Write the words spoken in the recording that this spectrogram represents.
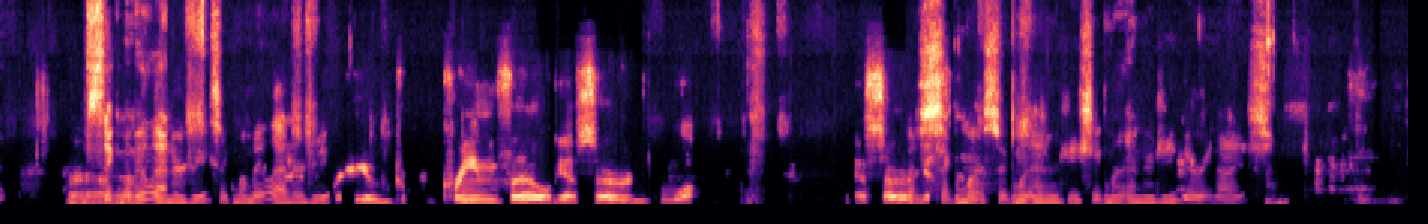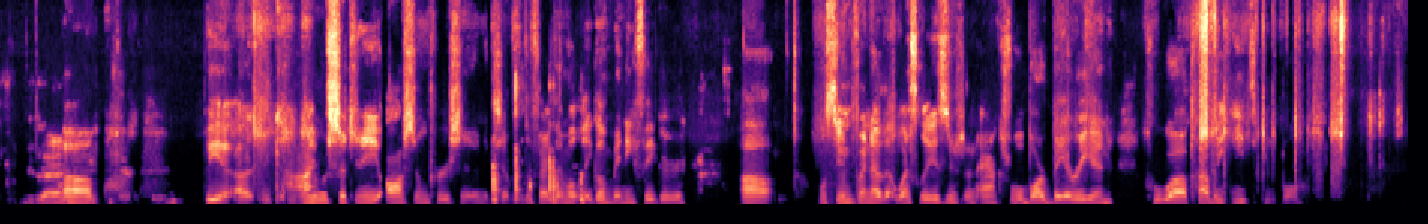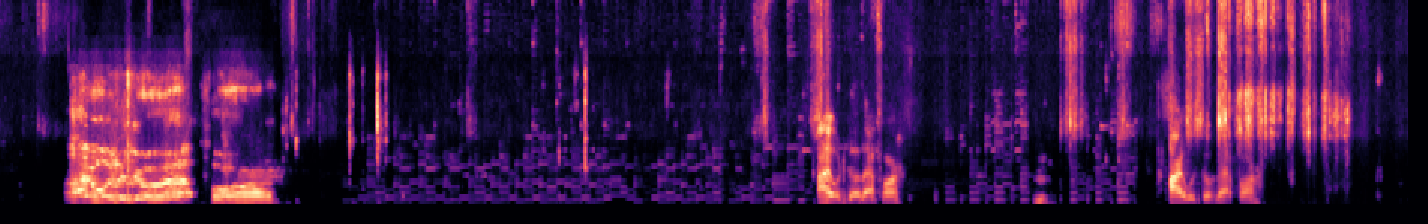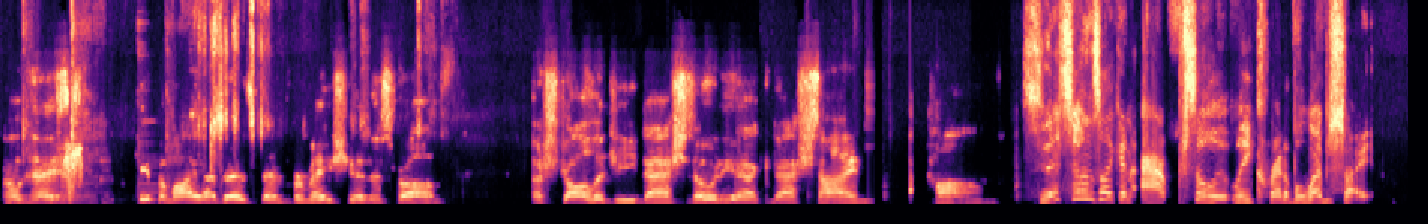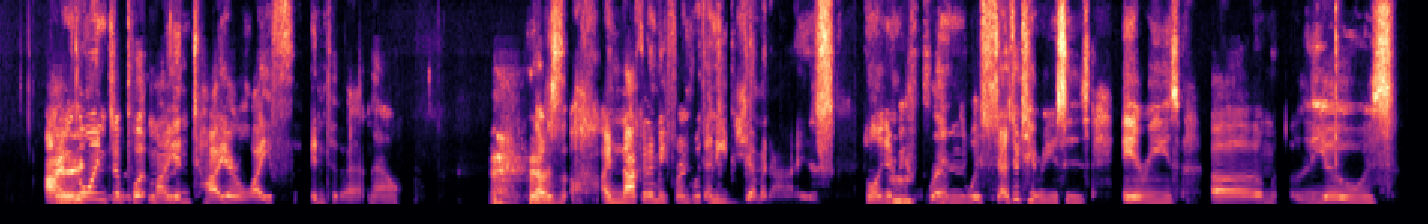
Uh, Sigma male energy. Sigma male energy. what are you cream filled? Yes, sir. What? Yes, sir. Yes. Sigma, Sigma energy, Sigma energy. Very nice. Exactly. Um, but yeah, uh, I'm such an awesome person, except for the fact that I'm a Lego minifigure. Uh, we'll soon find out that Wesley is just an actual barbarian who uh, probably eats people. I want to go that far. I would go that far. Hmm. I would go that far. Okay. Keep in mind that this information is from astrology zodiac signs.com. See, that sounds like an absolutely credible website. I'm going to put my entire life into that now. That is, I'm not going to be friends with any Geminis. I'm only going to be friends with Sagittariuses, Aries, um, Leos,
